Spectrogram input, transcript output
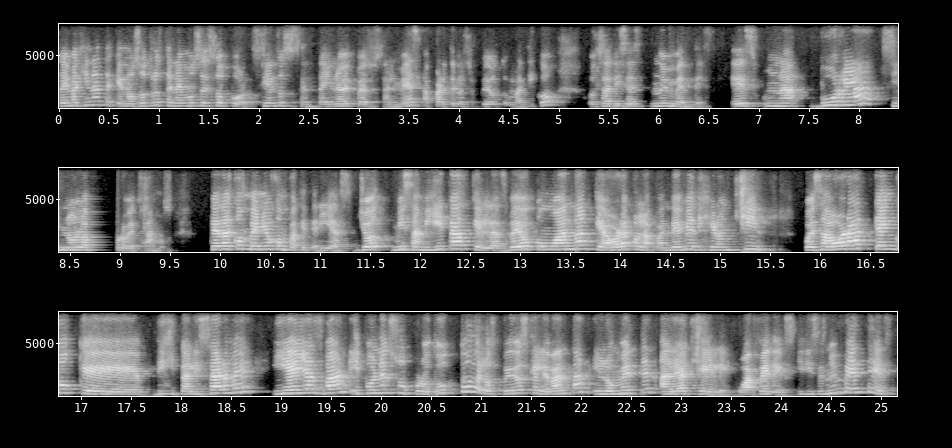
sea, imagínate que nosotros tenemos eso por 169 pesos al mes, aparte de nuestro pedido automático. O sea, dices, no inventes. Es una burla si no lo aprovechamos. Te da convenio con paqueterías. Yo, mis amiguitas que las veo cómo andan, que ahora con la pandemia dijeron, chin, pues ahora tengo que digitalizarme y ellas van y ponen su producto de los pedidos que levantan y lo meten a DHL o a FedEx. Y dices, no inventes.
